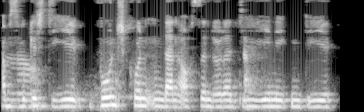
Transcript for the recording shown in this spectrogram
Ob es genau. wirklich die Wunschkunden dann auch sind oder diejenigen, die,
